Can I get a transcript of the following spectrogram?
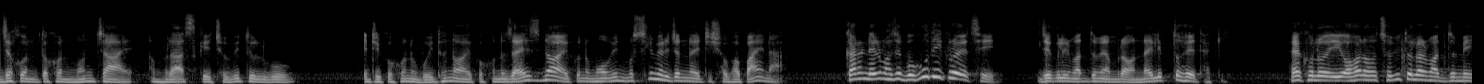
যখন তখন মন চায় আমরা আজকে ছবি তুলব, এটি কখনো বৈধ নয়, কখনো জায়েজ নয়, কোনো মমিন মুসলিমের জন্য এটি শোভা পায় না। কারণ এর মাঝে বহু দিক রয়েছে যেগুলির মাধ্যমে আমরা অন্যায় লিপ্ত হয়ে থাকি। এক হলো এই অহরহ ছবি তোলার মাধ্যমে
